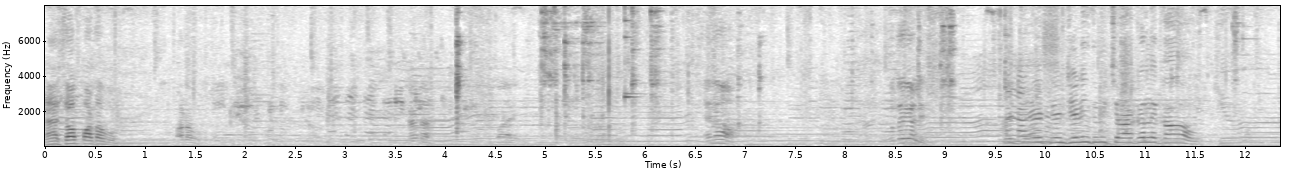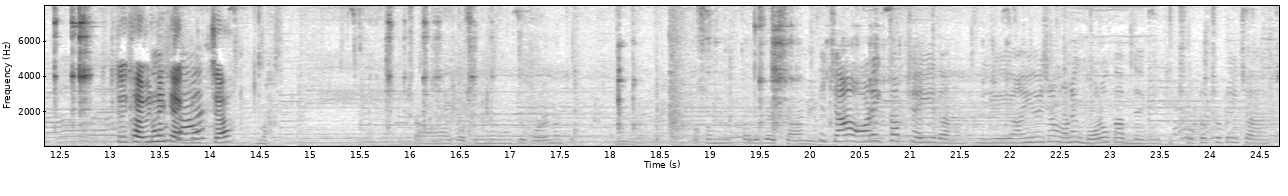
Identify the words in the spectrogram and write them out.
হ্যাঁ সব পাঠাবো। পাঠাবো। কোথায় গেলে? জেনি তুমি চা গেলে খাও। তুই খাবি নাকি এক গ্রুপ চা চা আমার পছন্দের মধ্যে পড়ে না তো পছন্দের তালিকায় চা নেই চা और एक কাপ চাইয়ে দাও না ये আমি ভেবেছিলাম অনেক বড় কাপ দেবে তো ছোট ছোটই চা আছে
